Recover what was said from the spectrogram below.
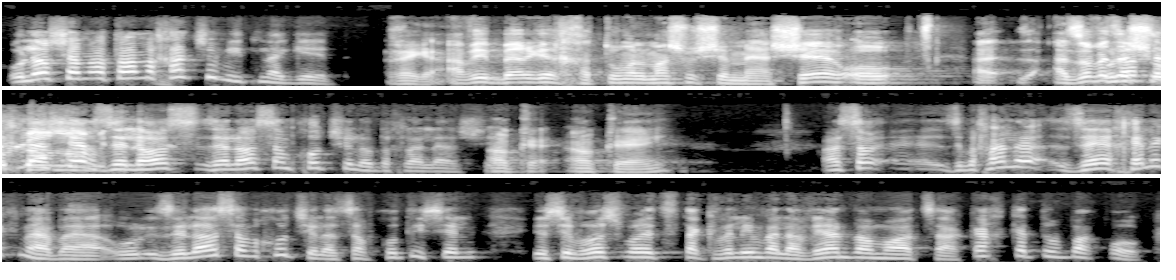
הוא לא שמע פעם אחת שהוא מתנגד. רגע, אבי ברגר חתום על משהו שמאשר, או... עזוב את הוא זה לא שהוא צריך לא לאשר, אמר... זה לא- זה לא הסמכות שלו בכלל לאשר. אוקיי, אוקיי. אז זה בכלל, לא- זה חלק מהבעיה, הוא- זה לא הסמכות שלו, הסמכות היא של יושב ראש מועצת הכבלים והלוויין והמועצה, כך כתוב בחוק.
